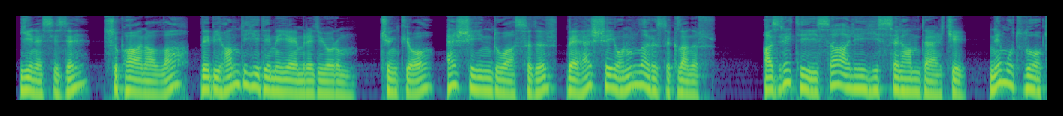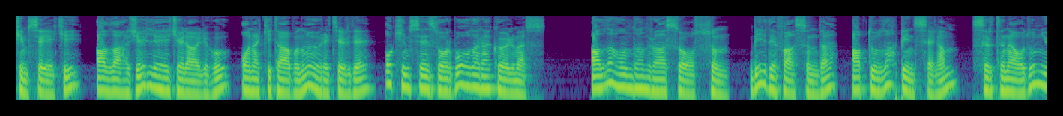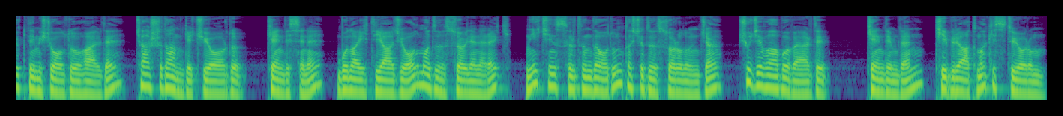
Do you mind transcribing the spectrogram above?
Yine size Subhanallah ve bihamdihi demeyi emrediyorum. Çünkü o her şeyin duasıdır ve her şey onunla rızıklanır. Hazreti İsa aleyhisselam der ki, ne mutlu o kimseye ki Allah Celle Celaluhu ona kitabını öğretir de o kimse zorba olarak ölmez. Allah ondan razı olsun. Bir defasında Abdullah bin Selam sırtına odun yüklemiş olduğu halde çarşıdan geçiyordu. Kendisine buna ihtiyacı olmadığı söylenerek niçin sırtında odun taşıdığı sorulunca şu cevabı verdi. Kendimden kibri atmak istiyorum.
